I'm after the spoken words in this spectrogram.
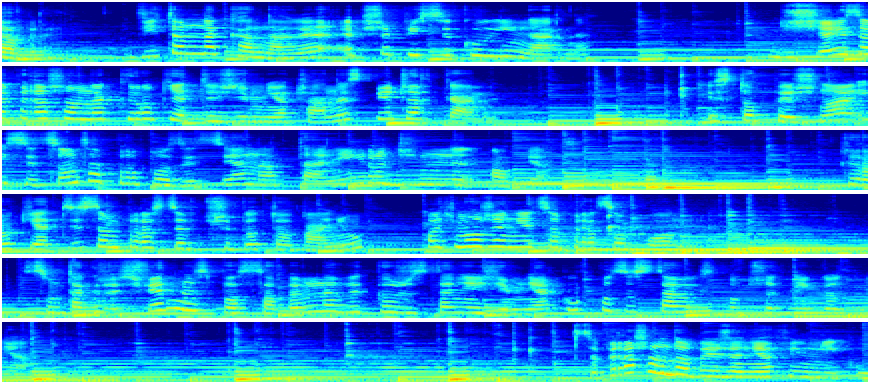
dobry, witam na kanale e-przepisy kulinarne. Dzisiaj zapraszam na krokiety ziemniaczane z pieczarkami. Jest to pyszna i sycąca propozycja na tani rodzinny obiad. Krokiety są proste w przygotowaniu, choć może nieco pracochłonne. Są także świetnym sposobem na wykorzystanie ziemniaków pozostałych z poprzedniego dnia. Zapraszam do obejrzenia filmiku.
